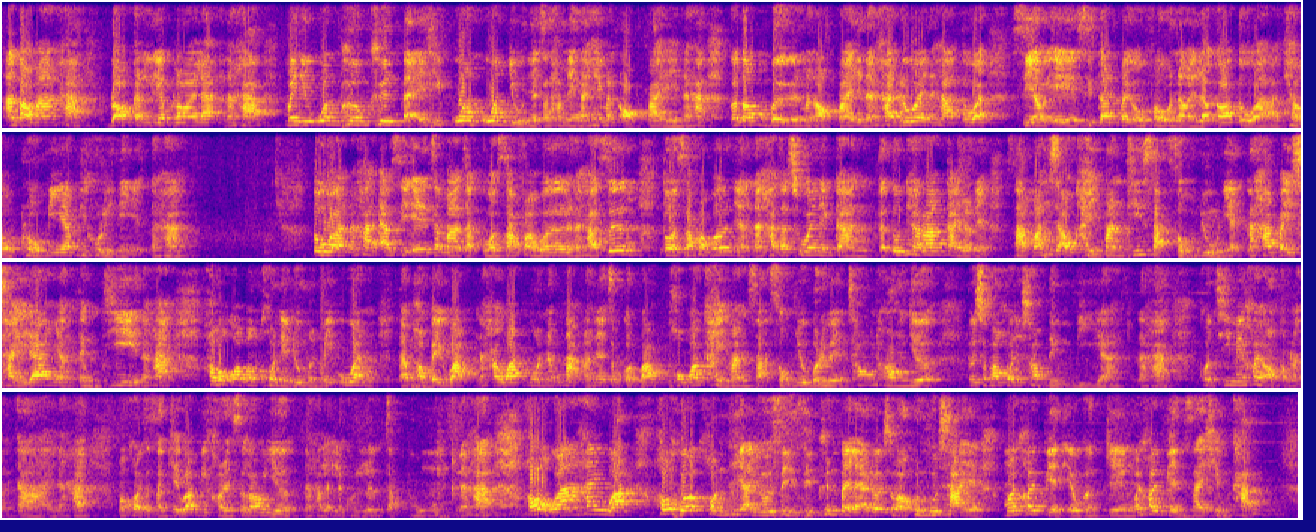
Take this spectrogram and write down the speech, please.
อันต่อมาค่ะบล็อกกันเรียบร้อยแล้วนะคะ ไม่ได้อ้วนเพิ่มขึ้น แต่ไอที่อ้วนอ้วนอยู่เนี่ยจะทำยังไงให้มันออกไปนะคะ ก็ต้องเบิร์นมันออกไปนะคะด้วยนะคะ ตัว CLA ซิตัสไบโอฟลาวนอยแล้วก็ตัวแคลโครเมียมพิโคลิเนตนะคะ ตัวนะคะ LCA จะมาจากตัวซัฟฟลาเวอร์นะคะ ซึ่งตัวซัฟฟลาเวอร์เนี่ยนะคะจะช่วยในการกระตุ้นให้ร่างกายเราเนี่ยสามารถที่จะเอาไขมันที่สะสมอยู่เนี่ยนะคะไปใช้ได้อย่างเต็มที่นะคะ เขาบอกว่าบางคนเนี่ยดูเหมือนไม่อ้วน แต่พอไปวัดนะคะวัดมวลน้ำหนักแล้วเนี่ยจะปรากฏว่าพบว่าไขมันสะสมอยู่บริเวณช่องท้องเยอะ โดยเฉพาะคนที่ชอบดื่มเบียร์นะคะ คนที่ไม่ค่อยออกกำลังกายนะคะบางคนอาจจะสังเกตว่ามีคอเลสเตอรอลเยอะนะคะ หลายๆคนเริ่มจับพุงนะคะเขาบอกว่าให้วัดเขาบอกว่าคนที่อายุ 40 ขึ้นไปแล้ว โดยเฉพาะคุณผู้ชายไม่ค่อยเปลี่ยนเอวกางเกง ไม่ค่อยเปลี่ยนไซส์เข็มขัด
